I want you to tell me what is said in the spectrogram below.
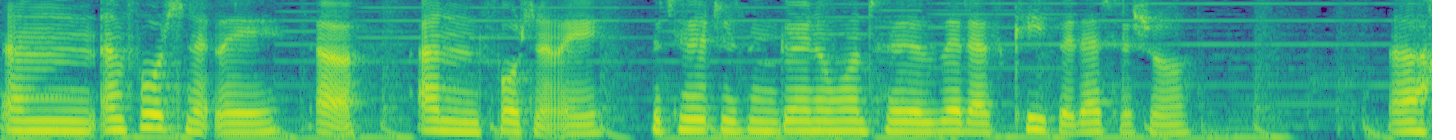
Um, unfortunately, oh, unfortunately, the church isn't going to want to let us keep it, that's for sure. Ugh,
